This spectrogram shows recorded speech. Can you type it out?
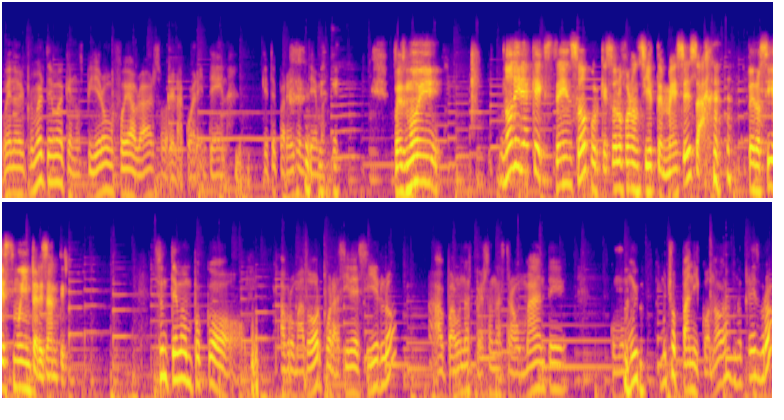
Bueno, el primer tema que nos pidieron fue hablar sobre la cuarentena. ¿Qué te parece el tema? pues muy... No diría que extenso, porque solo fueron siete meses, pero sí es muy interesante. Es un tema un poco abrumador, por así decirlo, para unas personas traumante, como muy mucho pánico, ¿no? ¿No crees, bro?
